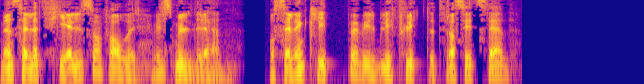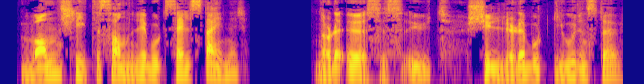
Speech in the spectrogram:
Men selv et fjell som faller vil smuldre hen, og selv en klippe vil bli flyttet fra sitt sted. Vann sliter sannelig bort selv steiner. Når det øses ut, skyller det bort jordens støv.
